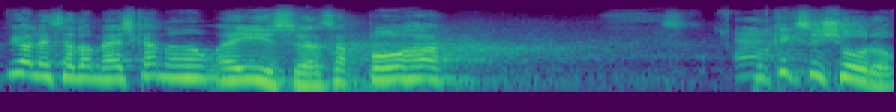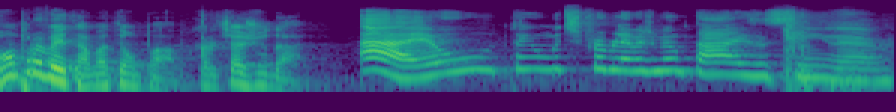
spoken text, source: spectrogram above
Violência doméstica, não. É isso. Essa porra. É. Por que, que você chorou? Vamos aproveitar, bater um papo. Quero te ajudar. Ah, eu tenho muitos problemas mentais, assim, né?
